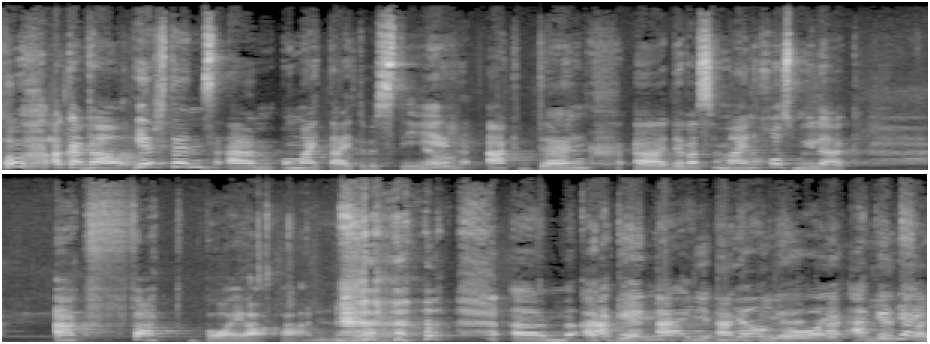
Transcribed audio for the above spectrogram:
O, oh, okay, wel, eerstens um, om my tyd te bestuur. Ja. Ek dink uh dit was vir my nogals moeilik. Ek vat baie aan. Ehm ek, weet, en jy ek weet, ek deel daai, ek ek en weet jy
